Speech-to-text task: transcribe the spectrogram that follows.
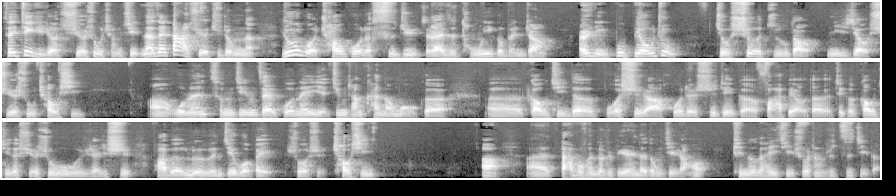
所以这就叫学术诚信。那在大学之中呢，如果超过了四句来自同一个文章，而你不标注，就涉足到你叫学术抄袭。啊，我们曾经在国内也经常看到某个呃高级的博士啊，或者是这个发表的这个高级的学术人士发表的论文，结果被说是抄袭。啊，呃，大部分都是别人的东西，然后拼凑在一起说成是自己的，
